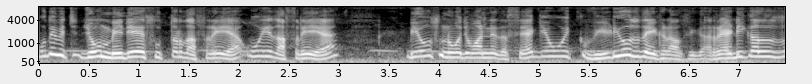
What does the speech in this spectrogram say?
ਉਹਦੇ ਵਿੱਚ ਜੋ ਮੇਰੇ ਸੂਤਰ ਦੱਸ ਰਹੇ ਆ ਉਹ ਇਹ ਦੱਸ ਰਹੇ ਆ ਵੀ ਉਸ ਨੌਜਵਾਨ ਨੇ ਦੱਸਿਆ ਕਿ ਉਹ ਇੱਕ ਵੀਡੀਓਜ਼ ਦੇਖ ਰਿਹਾ ਸੀਗਾ। ਰੈਡੀਕਲਸ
